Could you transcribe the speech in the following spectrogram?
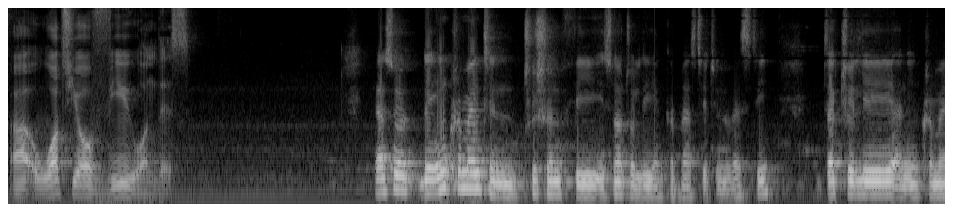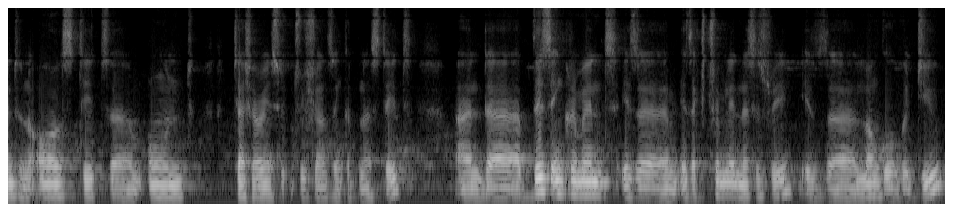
Uh, what's your view on this? Yeah, so the increment in tuition fee is not only in Kaduna State University, it's actually an increment in all state-owned um, tertiary institutions in Kaduna State. And uh, this increment is, uh, is extremely necessary, is uh, long overdue.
